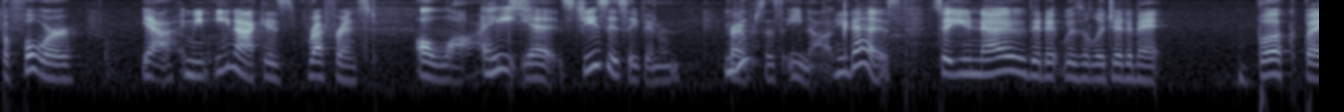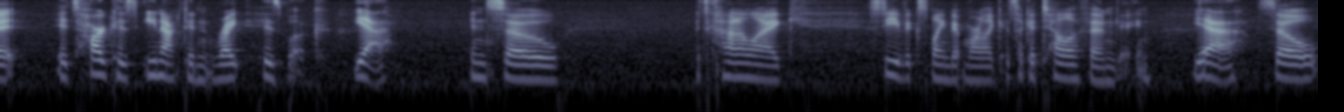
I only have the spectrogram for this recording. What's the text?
before. Yeah. I mean, Enoch is referenced a lot. He yes. Jesus even mm-hmm. references Enoch. He does. So you know that it was a legitimate book, but it's hard because Enoch didn't write his book. Yeah. And so it's kind of like Steve explained it more like it's like a telephone game. Yeah. So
